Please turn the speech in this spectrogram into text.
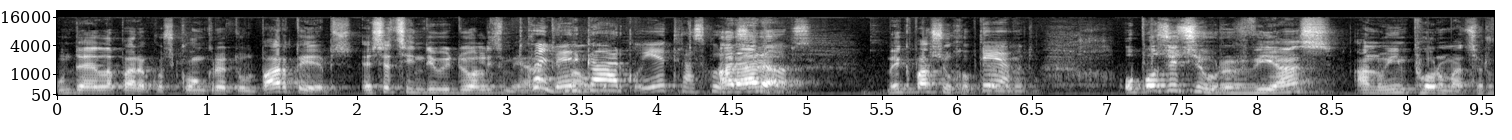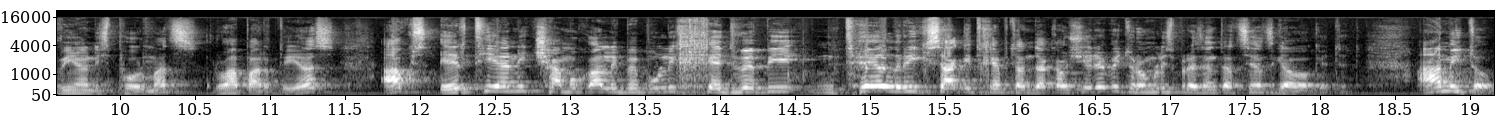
უნდა ელაპარაკოს კონკრეტულ პარტიებს, ესეც ინდივიდუალიზმია რა თქმა უნდა. თქვენ ვერ გაარკვიეთ რას გულისხმობს? მე გპასუხობ თემით. ოპოზიციურ რვიანს, ანუ იმ ფორმატს, რვიანის ფორმატს, რვა პარტიას, აქვს ერთიანი ჩამოყალიბებული ხედვები მთელ რიგ საკითხებთან დაკავშირებით, რომლის პრეზენტაციაც გავაკეთეთ. ამიტომ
